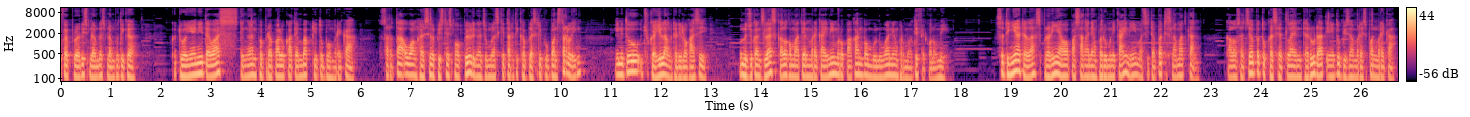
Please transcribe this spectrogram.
Februari 1993. Keduanya ini tewas dengan beberapa luka tembak di tubuh mereka, serta uang hasil bisnis mobil dengan jumlah sekitar 13.000 pound sterling ini tuh juga hilang dari lokasi, menunjukkan jelas kalau kematian mereka ini merupakan pembunuhan yang bermotif ekonomi. Sedihnya adalah sebenarnya nyawa pasangan yang baru menikah ini masih dapat diselamatkan, kalau saja petugas headline darurat ini tuh bisa merespon mereka.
